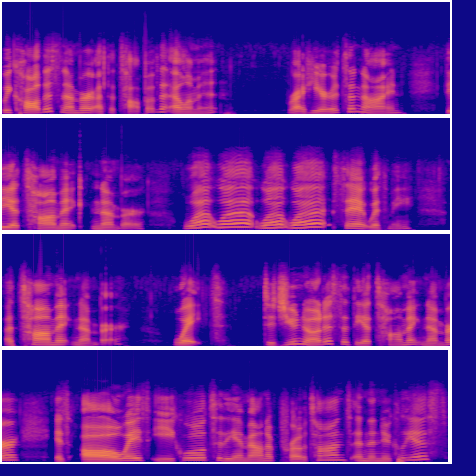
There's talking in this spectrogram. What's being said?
We call this number at the top of the element, right here it's a 9, the atomic number. What, what, what, what? Say it with me atomic number. Wait, did you notice that the atomic number is always equal to the amount of protons in the nucleus?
